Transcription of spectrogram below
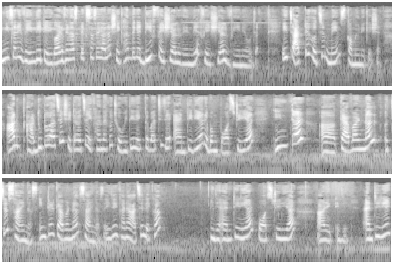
ইমিসারি ভেন দিয়ে টেরিগয়েড ভেনাস প্লেক্সাসে গেল, সেখান থেকে ডিপ ফেশিয়াল ভেন দিয়ে ফেশিয়াল ভেনেও যায়। এই চারটে হচ্ছে মেন্স কমিউনিকেশন আর আর দুটো আছে, সেটা হচ্ছে এখানে দেখো ছবিতেই দেখতে পাচ্ছি যে অ্যান্টিরিয়ার এবং পস্টিরিয়ার ইন্টার ক্যাভার্নাল হচ্ছে সাইনাস ইন্টার ক্যাভার্নাল সাইনাস এই যে এখানে আছে লেখা, এই যে অ্যান্টিরিয়ার পস্টেরিয়ার আর এই যে অ্যান্টিরিয়ার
